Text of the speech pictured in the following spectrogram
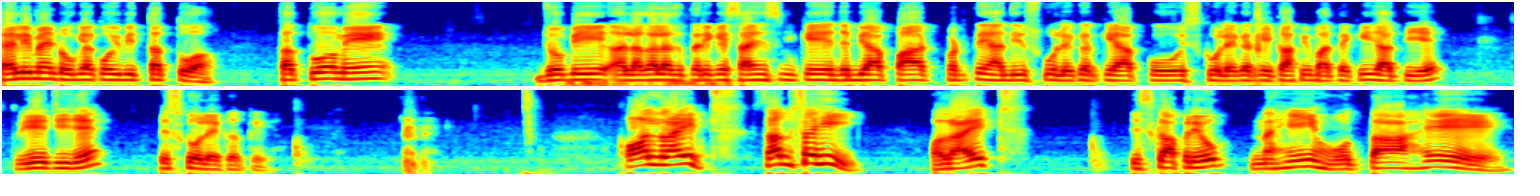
एलिमेंट हो गया कोई भी तत्व। तत्व में जो भी अलग अलग तरीके साइंस के जब भी आप पाठ पढ़ते हैं आदि उसको लेकर के आपको इसको लेकर के काफ़ी बातें की जाती है। तो ये चीज़ें इसको लेकर के। ऑल राइट right, सब सही? ऑल राइट right, इसका प्रयोग नहीं होता है।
